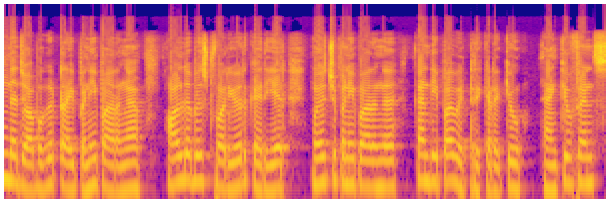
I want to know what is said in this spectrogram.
இந்த ஜாபுக்கு ட்ரை பண்ணி பாருங்கள் all the best for your career முயற்சி பண்ணி பாருங்கள் கண்டிப்பாக வெற்றி கிடைக்கும். தேங்க்யூ ஃப்ரெண்ட்ஸ்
